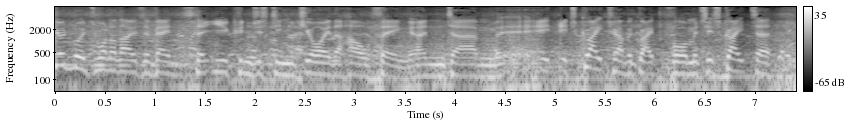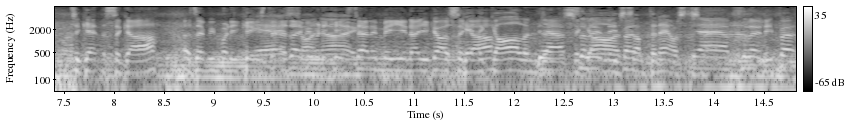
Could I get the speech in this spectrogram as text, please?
Goodwood's one of those events that you can just enjoy the whole thing, and um, it, it's great to have a great performance. It's great to, to get the cigar, as everybody keeps Yes, as everybody keeps telling me. You know, you got a cigar. garland and yeah, the cigar. But- something else, doesn't yeah, absolutely. But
